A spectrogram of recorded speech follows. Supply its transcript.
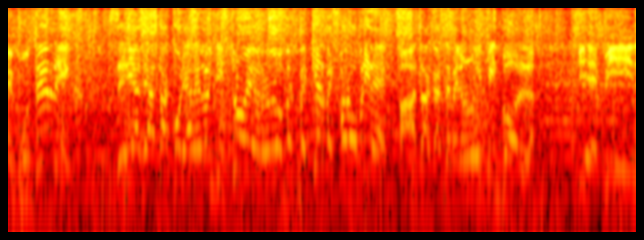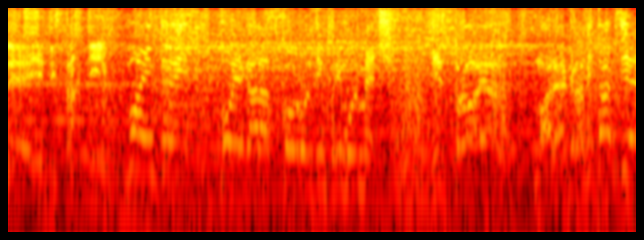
E puternic! Seria de atacuri ale lui Destroyer îl lovesc pe Kerbex fără oprire! Atac asemenea unui pitbull! E bine, e distractiv. Mai întâi, voi egala scorul din primul meci. Destroyer! Marea gravitație!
